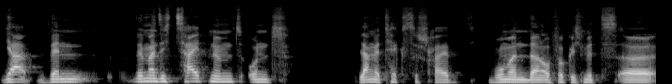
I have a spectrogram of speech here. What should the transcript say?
ja, wenn, wenn man sich Zeit nimmt und lange Texte schreibt, wo man dann auch wirklich mit äh,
